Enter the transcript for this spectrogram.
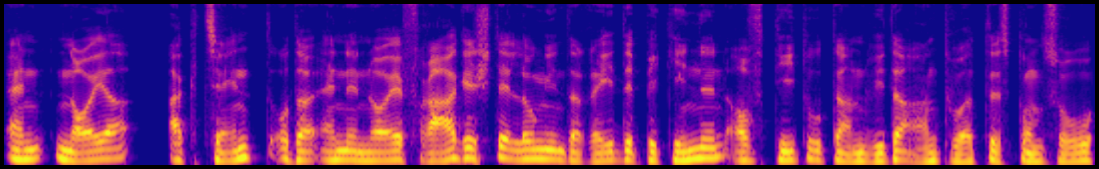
ein neuer Akzent oder eine neue Fragestellung in der Rede beginnen, auf die du dann wieder antwortest. Und so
